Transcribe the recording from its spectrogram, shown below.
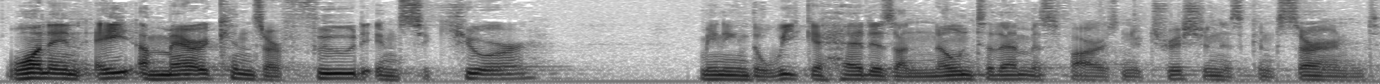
One in eight Americans are food insecure, meaning the week ahead is unknown to them as far as nutrition is concerned,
